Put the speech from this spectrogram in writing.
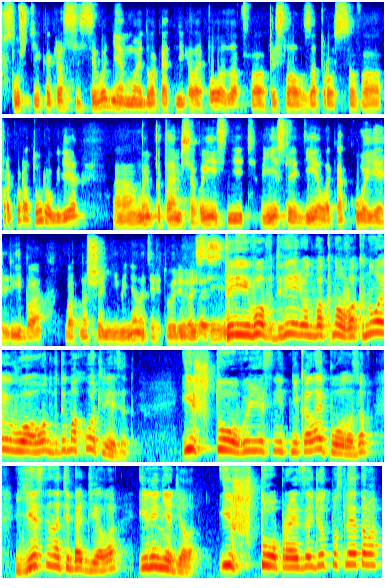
слушайте, как раз сегодня мой адвокат Николай Полозов э, прислал запрос в прокуратуру, где а, мы пытаемся выяснить, есть ли дело какое-либо в отношении меня на территории России. Ты его в дверь, он в окно, в окно его, а он в дымоход лезет. И что выяснит Николай Полозов, есть ли на тебя дело или не дело? И что произойдет после этого?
